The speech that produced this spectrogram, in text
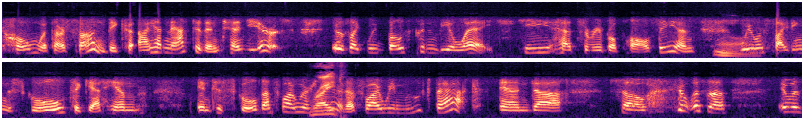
home with our son because I hadn't acted in ten years. It was like we both couldn't be away. He had cerebral palsy, and Oh. we were fighting the school to get him into school. That's why we're Right. here. That's why we moved back. And uh, so it was a it was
